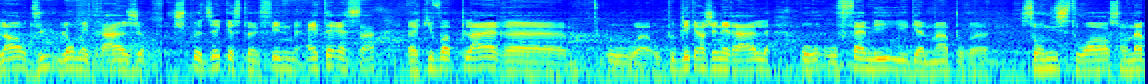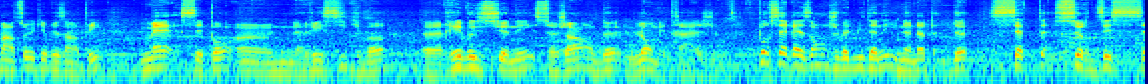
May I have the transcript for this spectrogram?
lors du long métrage. Je peux dire que c'est un film intéressant qui va plaire au, au, public en général, aux, aux familles également pour son histoire, son aventure qui est présentée, mais c'est pas un récit qui va euh, révolutionner ce genre de long métrage. Pour ces raisons, je vais lui donner une note de 7 sur 10.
